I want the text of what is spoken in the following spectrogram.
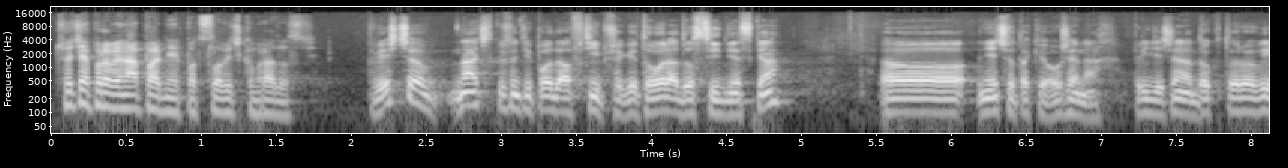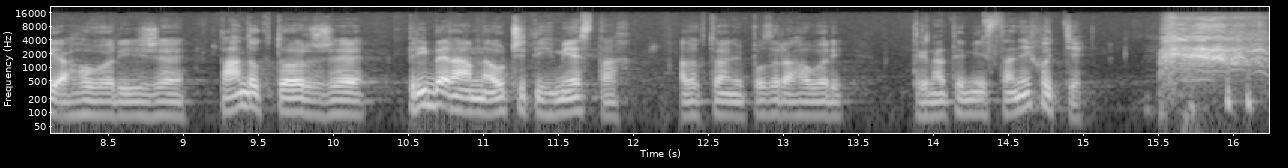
Čo ťa prvé napadne pod slovičkom radosť? Vieš čo, na som ti povedal vtip, však je to o radosti dneska. Niečo také o ženách. Príde žena doktorovi a hovorí, že pán doktor, že priberám na určitých miestach. A doktor na ňu pozerá a hovorí, tak na tie miesta nechoďte.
